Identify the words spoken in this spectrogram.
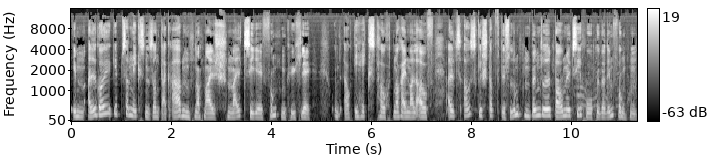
Im Allgäu gibt's am nächsten Sonntagabend nochmal schmalzige Funkenküchle. Und auch die Hex taucht noch einmal auf. Als ausgestopftes Lumpenbündel baumelt sie hoch über dem Funken.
